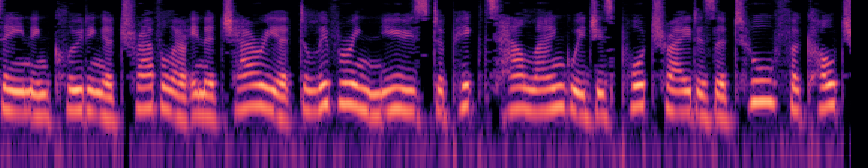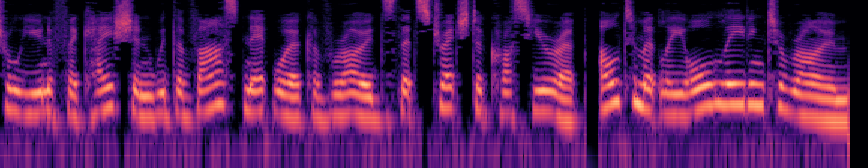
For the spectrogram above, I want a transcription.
scene including a traveler in a chariot delivering news depicts how language is portrayed as a tool for cultural unification with the vast network of roads that stretched across Europe, ultimately all leading to Rome.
